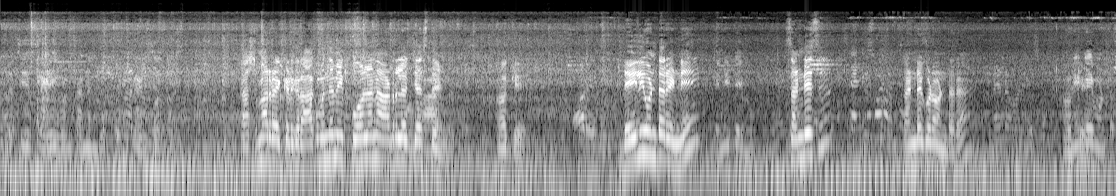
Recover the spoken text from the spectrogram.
అలా చేసి రెడీగా ఉంటానని చెప్తే మేము రెడీ చేసి వస్తాం కస్టమర్ ఇక్కడికి రాకముందే మీకు ఫోన్లోనే ఆర్డర్లు వచ్చేస్తాయండి. ఓకే. డైలీ ఉంటారండి? Any time Sundays? సండే కూడా ఉంటుంది. సండే కూడా ఉంటారా? ఎనీ ఓకే. టైం ఉంటుంది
